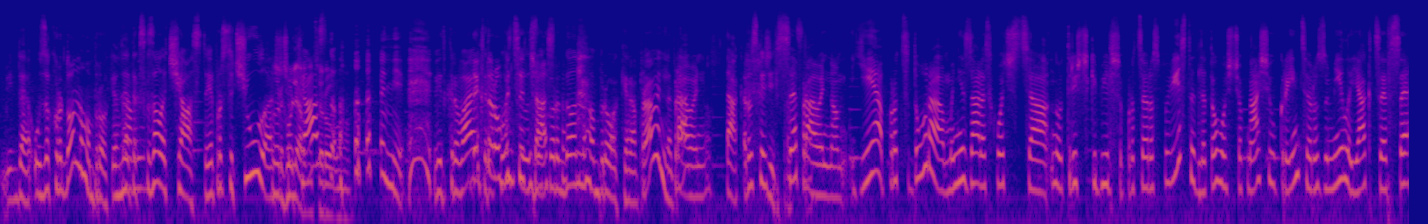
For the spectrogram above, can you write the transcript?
де у закордонного брокера. Я так сказала часто. Я просто чула, Ми що регулярно це часто робимо. ні відкривають робить рахунки у закордонного брокера. Правильно? Правильно. Так. Так? Розкажіть Все про це. правильно. Є процедура. Мені зараз хочеться ну трішки більше про це розповісти, для того, щоб наші українці розуміли, як це все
